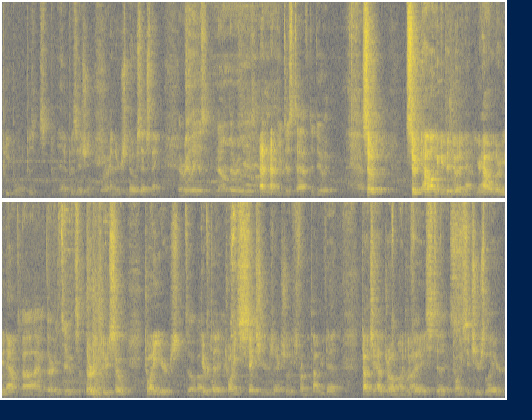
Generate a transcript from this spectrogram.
people in a, pos- in a position. Right. And there's no such thing. There really isn't. No, there really isn't. You- You just have to do it. So, so how long have you been doing it now? You're, how old are you now? Uh, I am 32, So thirty-two, so twenty years. so about give or 20 take, years. 26 years actually, from the time your dad taught you how to draw a monkey Right, face to yes. 26 years later.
